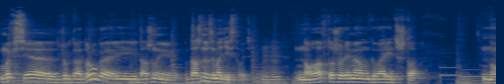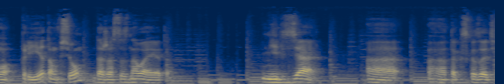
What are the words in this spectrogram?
мы все друг для друга и должны, должны взаимодействовать. Мгм. Но в то же время он говорит, что Но при этом всем, даже осознавая это, нельзя, а, а, так сказать,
